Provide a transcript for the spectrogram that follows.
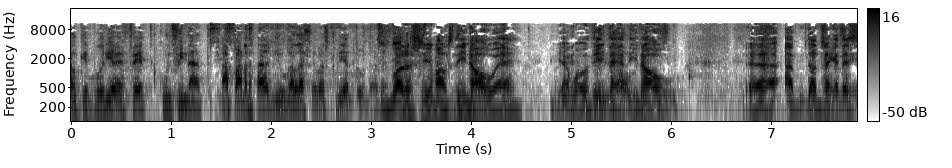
el que podria haver fet confinat, a part de jugar amb les seves criatures. Bueno, sí, amb els 19, eh? Ja ho heu dit, eh? 19. Eh, doncs aquest és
